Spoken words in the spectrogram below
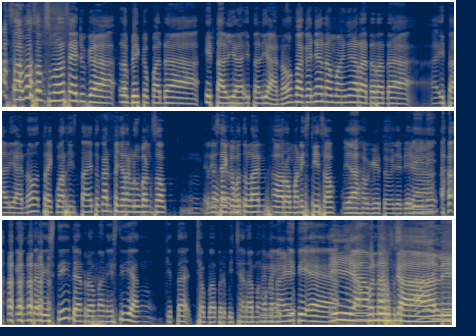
sama sob sebenarnya saya juga lebih kepada Italia Italiano, makanya namanya rada-rada eh, Italiano, trequartista itu kan penyerang lubang sob. Hmm, Jadi benar, saya benar, kebetulan eh, romanisti sob. Ya begitu. Jadi, Jadi ya. ini Interisti dan Romanisti yang kita coba berbicara mengenai, Mengenai- IPL. Iya, Nyambung benar sekali.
